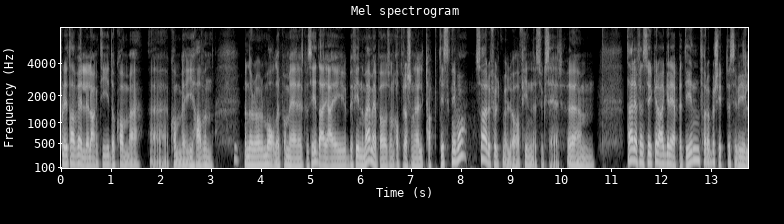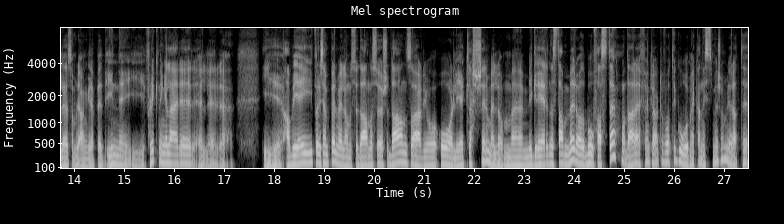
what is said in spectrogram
For det tar veldig lang tid å komme, eh, komme i havn. Men når du måler på mer, si, der jeg befinner meg, mer på sånn operasjonell taktisk nivå, så er det fullt mulig å finne suksesser. Um, der FN-styrker har grepet inn for å beskytte sivile som blir angrepet inn i flyktningleirer eller uh, i ABA, f.eks., mellom Sudan og Sør-Sudan, så er det jo årlige klasjer mellom eh, migrerende stammer og bofaste, og der har FN klart å få til gode mekanismer som gjør at det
